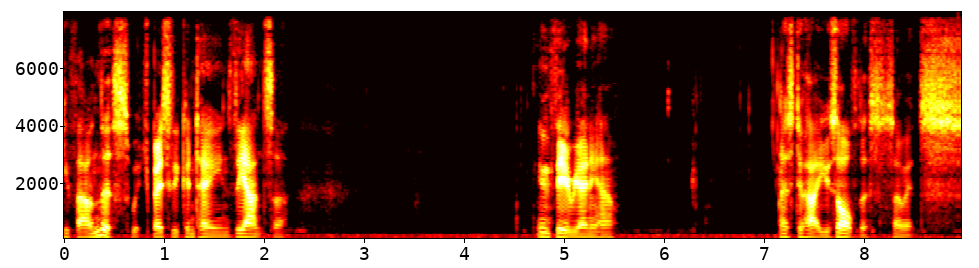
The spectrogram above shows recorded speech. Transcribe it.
you found this, which basically contains the answer. In theory, anyhow. As to how you solve this. So it's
